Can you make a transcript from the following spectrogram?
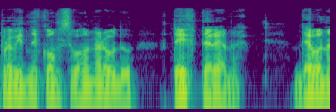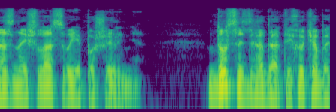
провідником свого народу в тих теренах, де вона знайшла своє поширення. Досить згадати хоча б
